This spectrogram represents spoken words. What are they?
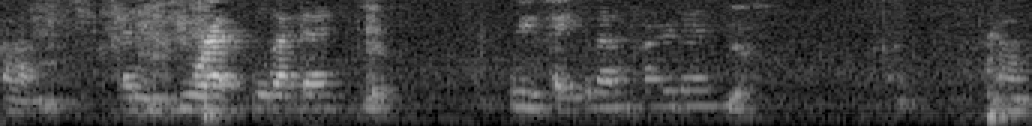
Um, and you were at school that day? Yes, Were you paid for that entire day? yes. Um,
